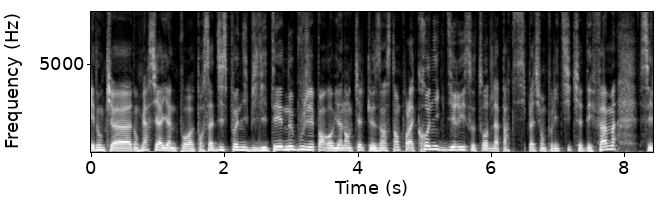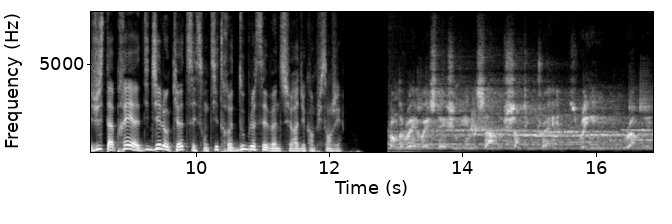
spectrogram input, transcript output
Et donc, euh, donc merci à Yann pour, pour sa disponibilité. Ne bougez pas, on revient dans quelques instants pour la chronique d'Iris autour de la participation politique des femmes. C'est juste après DJ Locut et son titre Double Seven sur Radio Campus Angers. From the railway station came the sound of shunting trains, ringing and rumbling,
